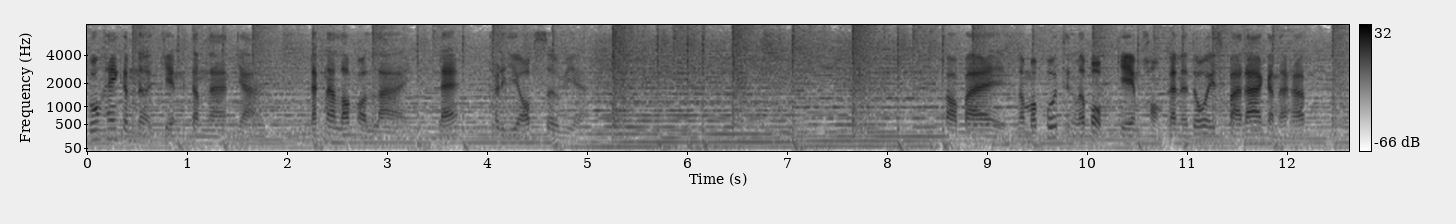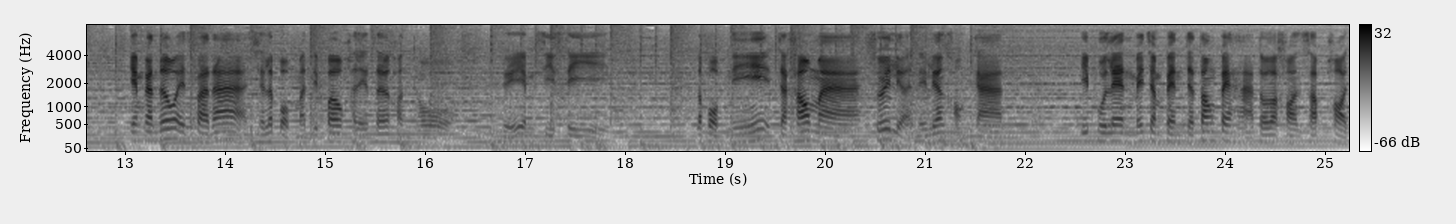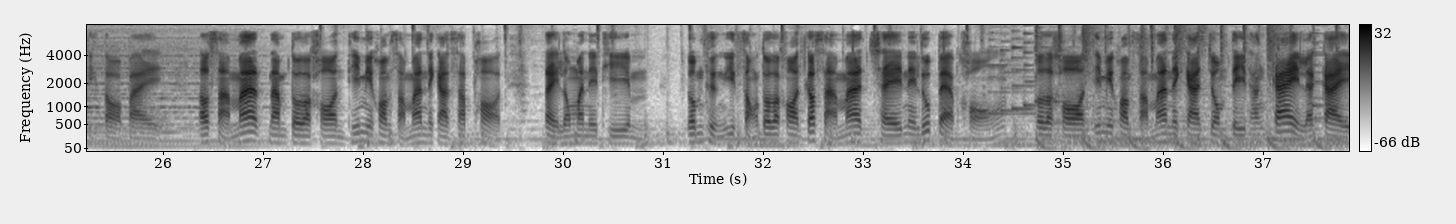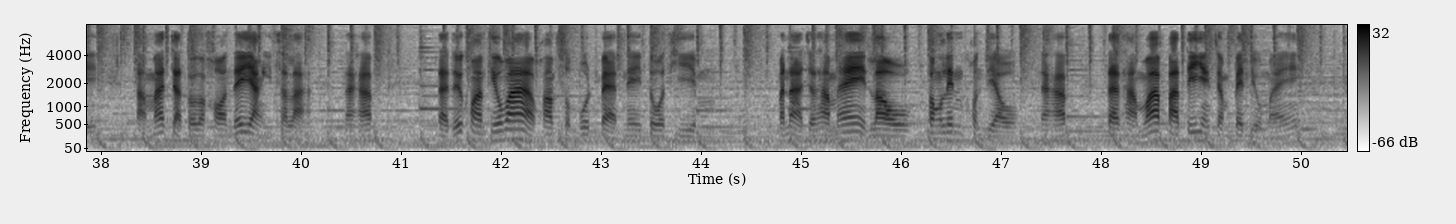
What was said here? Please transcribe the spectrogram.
ผู้ให้กำเนิดเกมในตำนานอย่าง Ragnarok Online และ Tree of Servia ต่อไปเรามาพูดถึงระบบเกมของ Granado Espada กันนะครับ เกม Granado Espada ใช้ระบบ Multiple Character Control หรือ MCC ระบบนี้จะเข้ามาช่วยเหลือในเรื่องของการที่ผู้เล่นไม่จำเป็นจะต้องไปหาตัวละครซับพอร์ตอีกต่อไป เราสามารถนำตัวละครที่มีความสามารถในการซับพอร์ตใส่ลงมาในทีม รวมถึงอีก 2 ตัวละครก็สามารถใช้ในรูปแบบของตัวละครที่มีความสามารถในการโจมตีทั้งใกล้และไกล สามารถจัดตัวละครได้อย่างอิสระนะครับ แต่ด้วยความที่ว่าความสมบูรณ์แบบในตัวทีม มันอาจจะทำให้เราต้องเล่นคนเดียวนะครับ แต่ถามว่าปาร์ตี้ยังจำเป็นอยู่ไหม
